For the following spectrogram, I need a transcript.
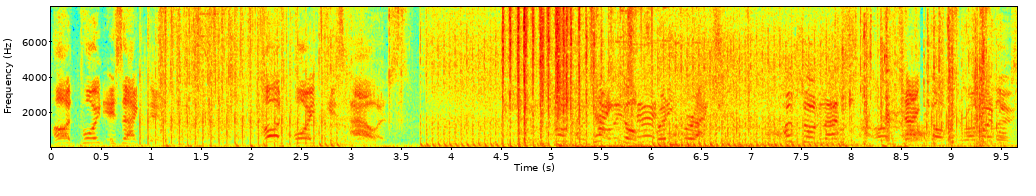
Hard point is active. Hard point is ours. Dogs ready for action. Hunt on, lads. Oh, Our attack dogs are on the loose.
